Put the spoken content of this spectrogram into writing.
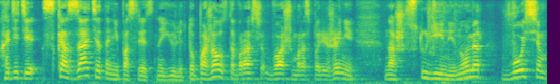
хотите сказать это непосредственно Юле, то, пожалуйста, в, раш, в вашем распоряжении наш студийный номер 8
